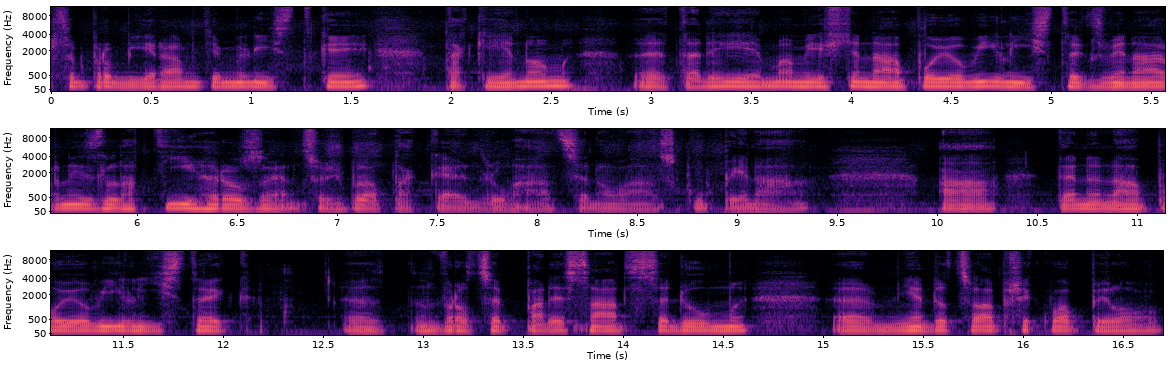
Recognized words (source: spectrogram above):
se probírám těmi lístky, tak jenom eh, tady mám ještě nápojový lístek z vinárny Zlatý hrozen, což byla také druhá cenová skupina. A ten nápojový lístek eh, v roce 57 mě docela překvapilo,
